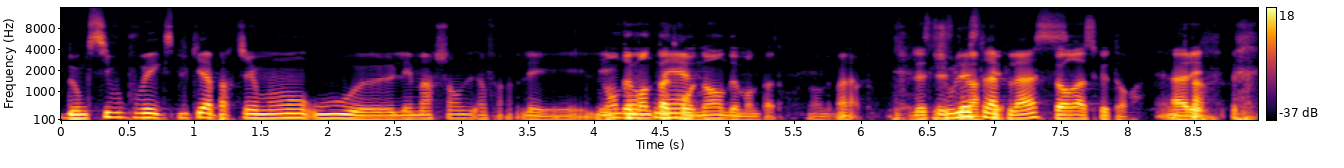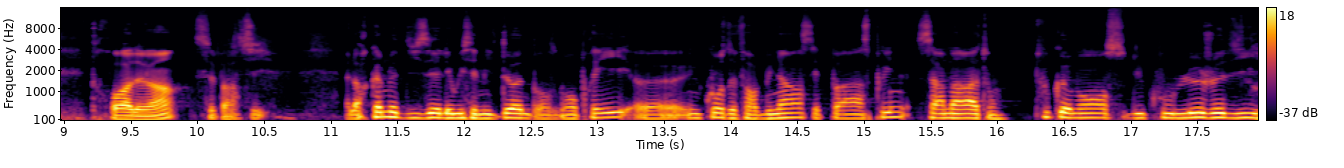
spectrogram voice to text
Donc, si vous pouvez expliquer à partir du moment où euh, les marchandises, enfin les, les Non, demande pas trop. Non, demande pas trop. Non, demande Voilà. pas trop. Laisse Je vous laisse la place. T'auras ce que t'auras. Euh, Allez. parfait. 3, 2, 1, c'est parti. Alors, comme le disait Lewis Hamilton pendant ce Grand Prix, euh, une course de Formule 1, c'est pas un sprint, c'est un marathon. Tout commence du coup le jeudi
